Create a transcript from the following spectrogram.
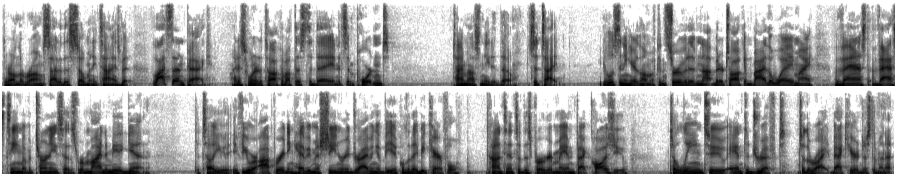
they're on the wrong side of this so many times. But lots to unpack. I just wanted to talk about this today, and it's important. Timeout's needed, though. Sit tight. You're listening here, the home of conservative, not bitter talk. And by the way, my vast, vast team of attorneys has reminded me again to tell you if you are operating heavy machinery, driving a vehicle today, be careful. Contents of this program may, in fact, cause you to lean to and to drift to the right. Back here in just a minute.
